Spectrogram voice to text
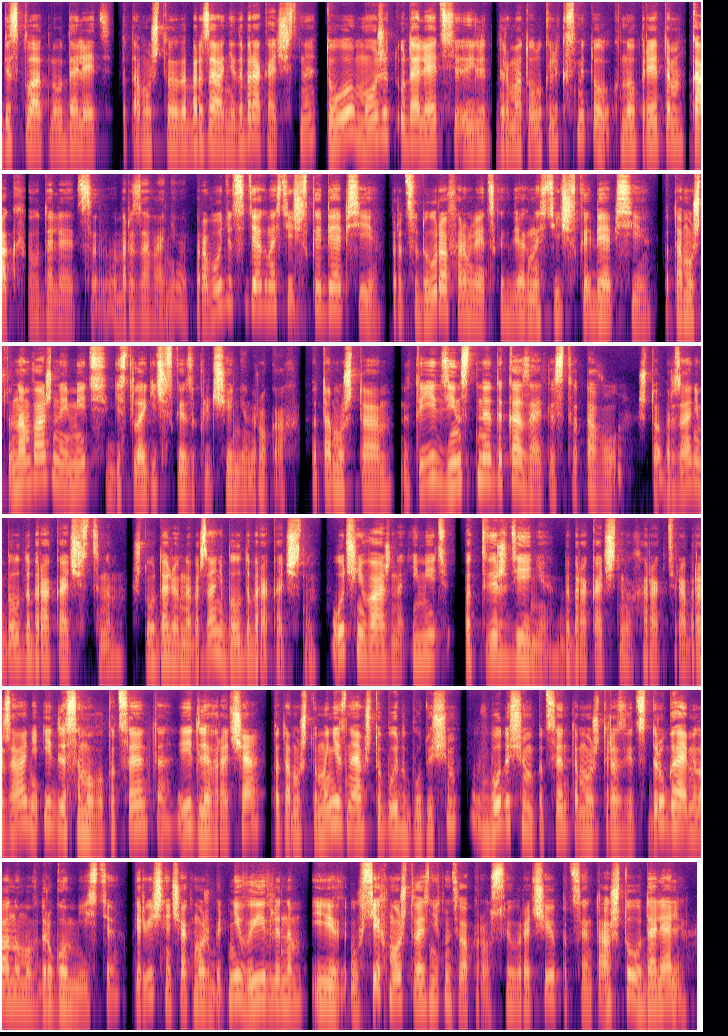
бесплатно удалять, потому что образование доброкачественное, то может удалять или дерматолог, или косметолог. Но при этом как удаляется образование? Проводится диагностическая биопсия. Процедура оформляется как диагностическая биопсия, потому что нам важно иметь гистологическое заключение на руках, потому что это единственное доказательство того, что образование было доброкачественным, что удаленное образование было доброкачественным. Очень важно иметь подтверждение доброкачественного характера образования и для самого пациента, и для врача, потому что мы не знаем, что будет в будущем. В будущем у пациента может развиться другая меланома в другом месте. Первичный очаг может быть невыявленным, и у всех может возникнуть вопрос, и у врачей, и у пациента, а что удаляли?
